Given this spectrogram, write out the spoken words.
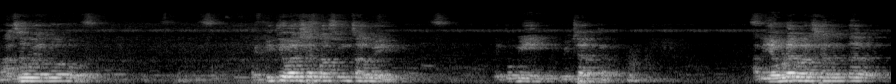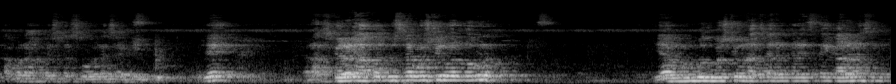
माझं वय दोन किती वर्षापासून चालू आहे हे तुम्ही विचार करा. आणि एवढ्या वर्षानंतर आपण हा प्रश्न सोडवण्यासाठी म्हणजे राजकारण आपण दुसऱ्या गोष्टींवर करू ना. या मूलभूत गोष्टीवर राजकारण करायचं काही कारणच नाही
